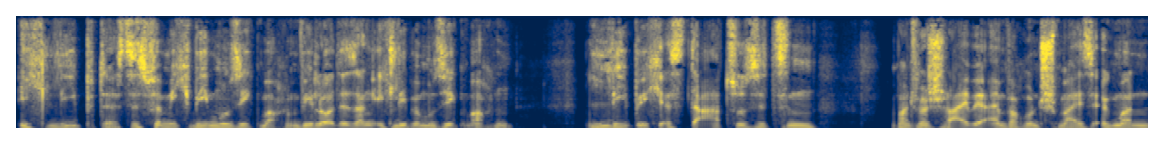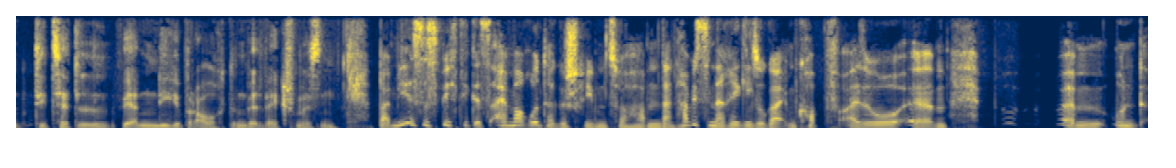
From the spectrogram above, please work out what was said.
ich liebe das. Das ist für mich wie Musik machen. Wie Leute sagen, ich liebe Musik machen, liebe ich es, da zu sitzen, Manchmal schreibe ich einfach und schmeiß irgendwann, die Zettel werden nie gebraucht und wird weggeschmissen. Bei mir ist es wichtig, es einmal runtergeschrieben zu haben. Dann habe ich es in der Regel sogar im Kopf. Also ähm, ähm, und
